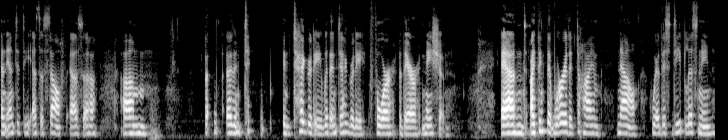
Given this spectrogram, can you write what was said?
an entity, as a self, as a, um, an in- integrity with integrity for their nation. And I think that we're at a time now where this deep listening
